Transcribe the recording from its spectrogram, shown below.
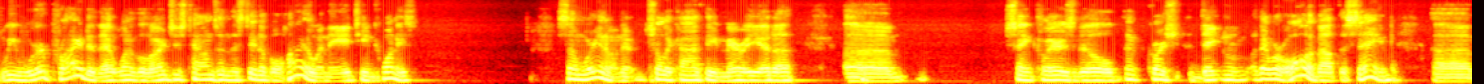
we were prior to that one of the largest towns in the state of Ohio in the 1820s. Somewhere, you know, Chillicothe, Marietta, um St. Clairsville, of course, Dayton, they were all about the same. Uh,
